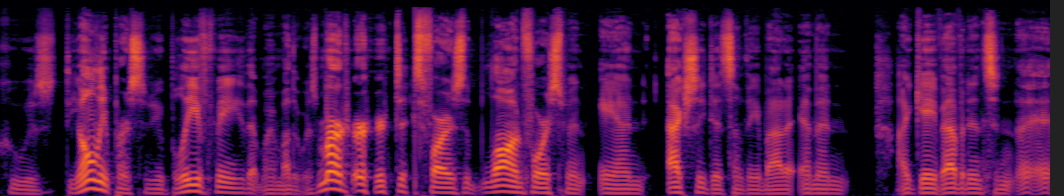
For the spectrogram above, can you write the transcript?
who was the only person who believed me that my mother was murdered, as far as law enforcement, and actually did something about it. And then I gave evidence, and uh,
